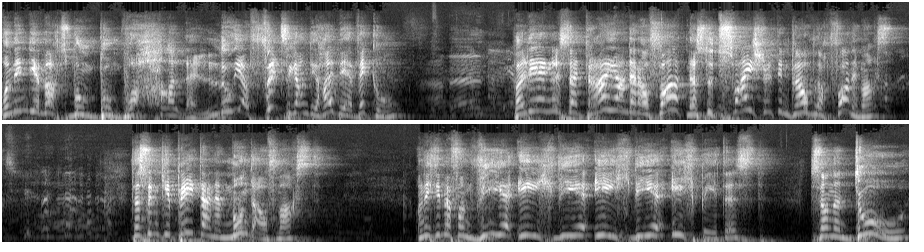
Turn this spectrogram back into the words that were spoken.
Und in dir macht es bum, bum, wow, Halleluja, fühlt sich an die halbe Erweckung. Weil die Engel seit drei Jahren darauf warten, dass du zwei Schritte im Glauben nach vorne machst. Dass du im Gebet deinen Mund aufmachst. Und nicht immer von wir, ich, wir, ich, wir, ich betest, sondern du,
